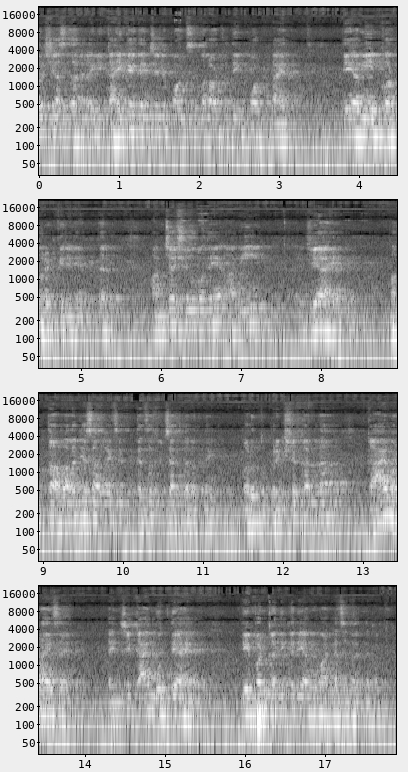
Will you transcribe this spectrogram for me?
वर्षी असं झालेलं आहे की काही काही त्यांचे जे पॉईंट्स मला वाटतं ते इम्पॉर्टंट आहेत. ते आम्ही इन्कॉर्पोरेट केलेले आहेत. तर आमच्या शोमध्ये आम्ही जे आहे फक्त आम्हाला जे सांगायचं आहे त्याचाच विचार करत नाही. परंतु प्रेक्षकांना काय म्हणायचं आहे त्यांचे काय मुद्दे आहेत ते पण कधी कधी आम्ही मांडण्याचा प्रयत्न करतो.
